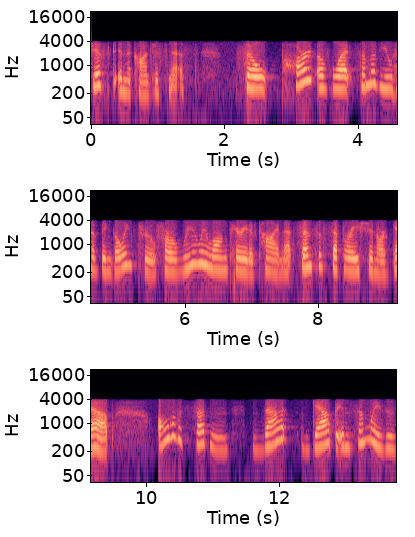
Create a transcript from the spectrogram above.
shift in the consciousness. So, part of what some of you have been going through for a really long period of time, that sense of separation or gap, all of a sudden, that gap in some ways is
